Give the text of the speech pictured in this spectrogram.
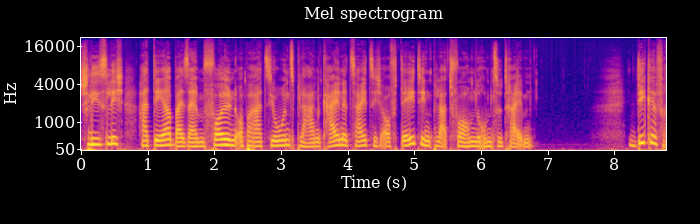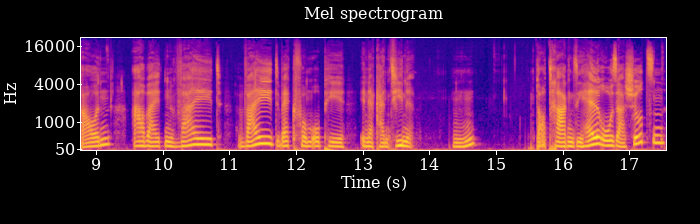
Schließlich hat der bei seinem vollen Operationsplan keine Zeit, sich auf Dating-Plattformen rumzutreiben. Dicke Frauen arbeiten weit, weit weg vom OP in der Kantine. Mhm. Dort tragen sie hellrosa Schürzen,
